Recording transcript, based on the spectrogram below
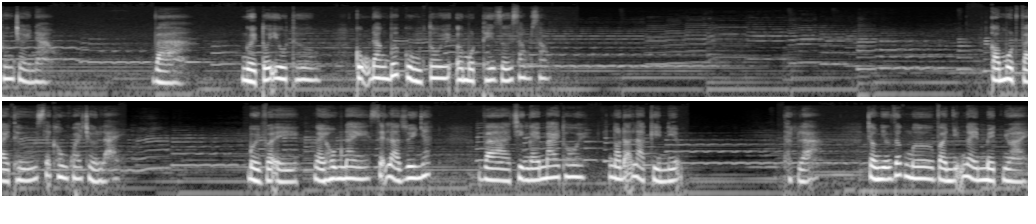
phương trời nào. Và người tôi yêu thương cũng đang bước cùng tôi ở một thế giới song song. Có một vài thứ sẽ không quay trở lại. Bởi vậy, ngày hôm nay sẽ là duy nhất, và chỉ ngày mai thôi, nó đã là kỷ niệm. Thật lạ, trong những giấc mơ và những ngày mệt nhoài,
